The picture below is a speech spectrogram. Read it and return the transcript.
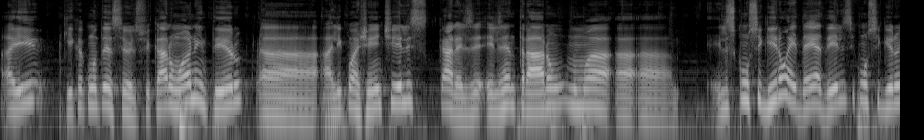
Aí, o que, que aconteceu? Eles ficaram um ano inteiro uh, ali com a gente e eles, cara, eles, eles entraram numa. Uh, uh, eles conseguiram a ideia deles e conseguiram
